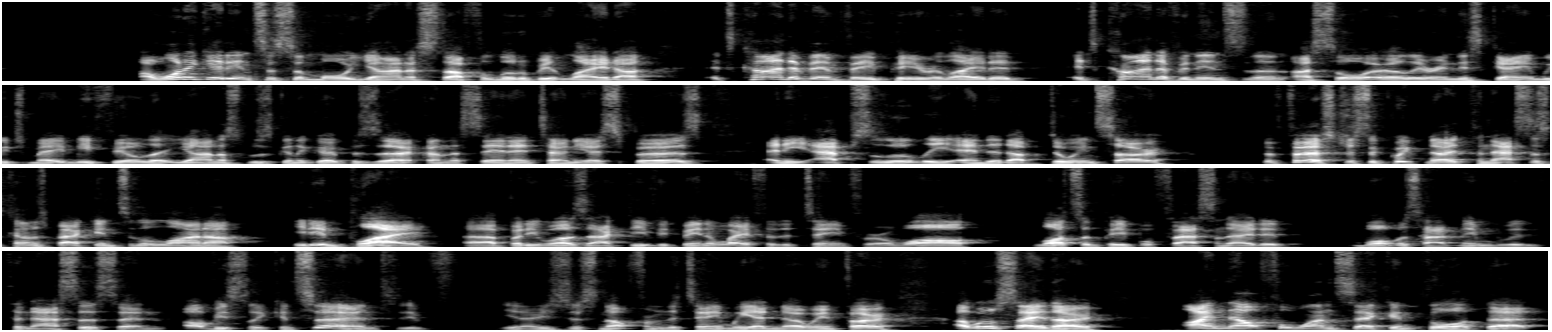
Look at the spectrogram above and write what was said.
I want to get into some more Giannis stuff a little bit later. It's kind of MVP related. It's kind of an incident I saw earlier in this game, which made me feel that Giannis was going to go berserk on the San Antonio Spurs, and he absolutely ended up doing so. But first, just a quick note Thanasis comes back into the lineup. He didn't play, uh, but he was active. He'd been away for the team for a while. Lots of people fascinated what was happening with Thanasis and obviously concerned if you know he's just not from the team. We had no info. I will say though, I knelt for one second, thought that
